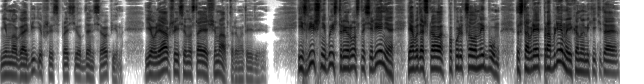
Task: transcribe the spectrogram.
Немного обидевшись, спросил Дэн Сяопин, являвшийся настоящим автором этой идеи. Излишне быстрый рост населения, я бы даже сказала популяционный бум, доставляет проблемы экономике Китая.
